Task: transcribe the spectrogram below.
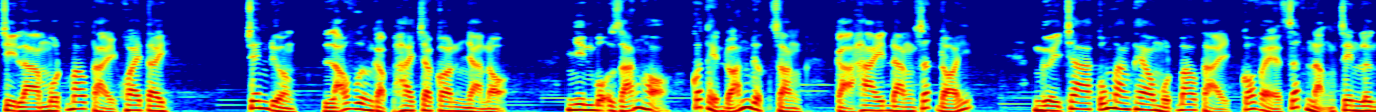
chỉ là một bao tải khoai tây. Trên đường, lão Vương gặp hai cha con nhà nọ. Nhìn bộ dáng họ có thể đoán được rằng cả hai đang rất đói. Người cha cũng mang theo một bao tải có vẻ rất nặng trên lưng.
